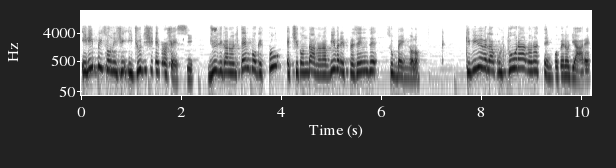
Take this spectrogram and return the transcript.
I libri sono i, gi- i giudici dei processi, giudicano il tempo che fu e ci condannano a vivere il presente subendolo. Chi vive per la cultura non ha tempo per odiare.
